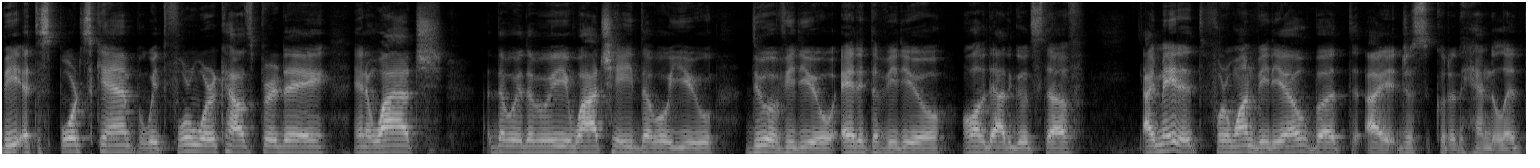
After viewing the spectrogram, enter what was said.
be at the sports camp with four workouts per day and watch WWE, watch AEW, do a video, edit the video, all that good stuff. I made it for one video, but I just couldn't handle it.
